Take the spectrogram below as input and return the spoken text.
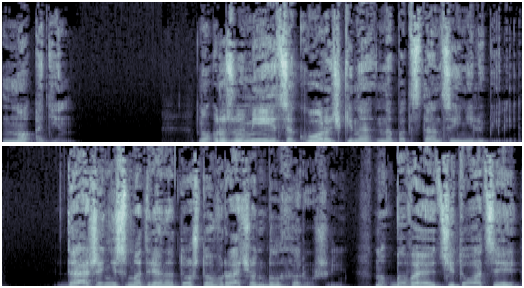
но один. Ну, разумеется, Корочкина на подстанции не любили. Даже несмотря на то, что врач он был хороший. Ну, бывают ситуации,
